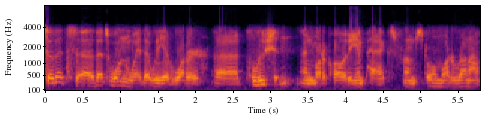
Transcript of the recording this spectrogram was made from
So that's uh, that's one way that we have water uh, pollution and water quality impacts from stormwater runoff.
